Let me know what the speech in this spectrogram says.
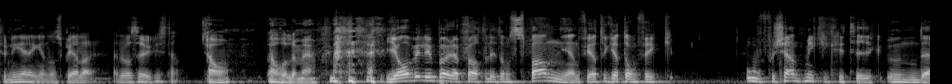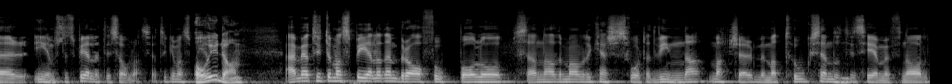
turneringen de spelar. Eller vad säger du Christian? Ja, jag håller med. jag vill ju börja prata lite om Spanien för jag tycker att de fick oförtjänt mycket kritik under EM-slutspelet i somras. Jag tycker man spelade... Oj då. Nej, men jag tyckte man spelade en bra fotboll och sen hade man väl kanske svårt att vinna matcher. Men man tog sig ändå till semifinal.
